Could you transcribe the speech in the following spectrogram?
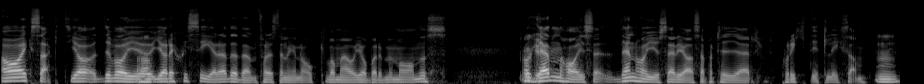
Ja, exakt. Jag, det var ju, Ja. jag regisserade den föreställningen och var med och jobbade med manus. Och Okej. den, har ju, den har ju seriösa partier på riktigt, liksom. Mm.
